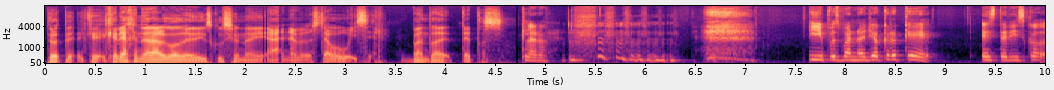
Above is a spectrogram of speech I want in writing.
Pero te- que- quería generar algo de discusión ahí. Ah, no me gusta Wizard. Banda de tetos. Claro. y pues bueno, yo creo que este disco,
